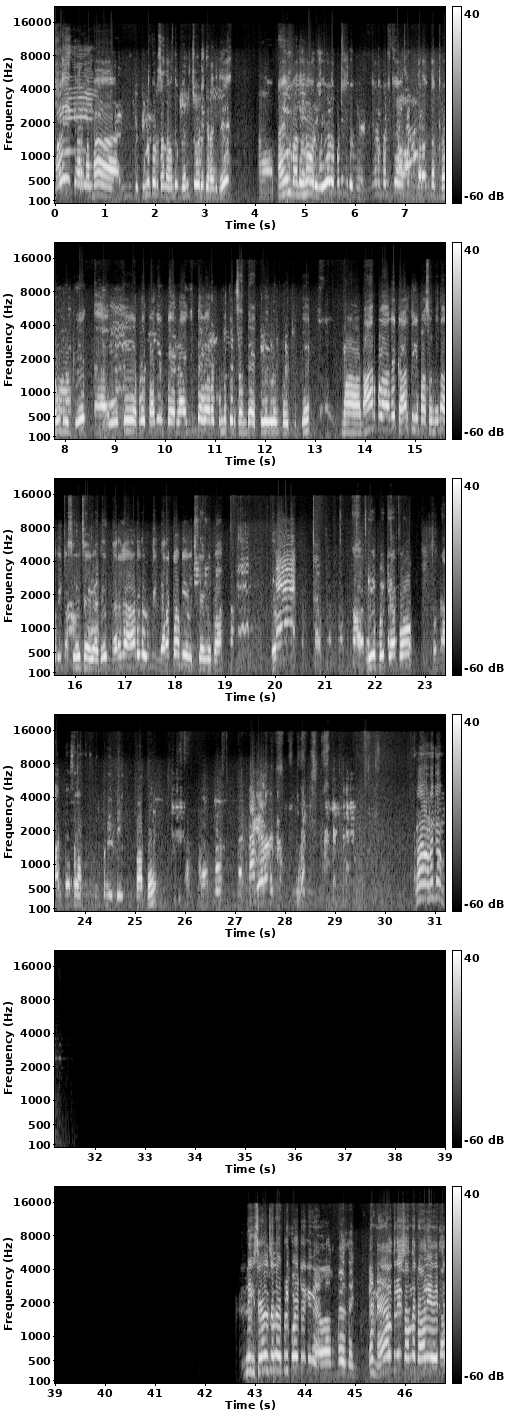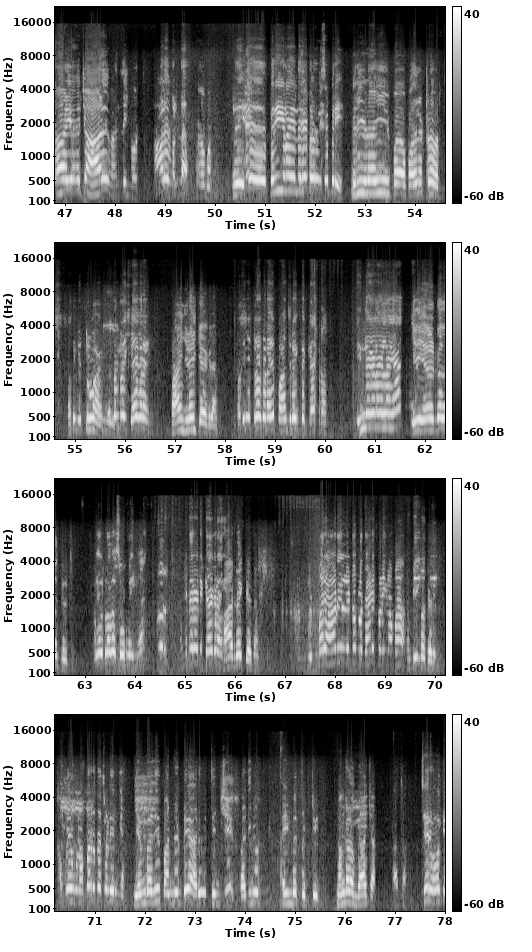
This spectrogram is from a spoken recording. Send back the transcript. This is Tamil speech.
மழை காரணமா இன்னைக்கு குன்னத்தூர் சந்தை வந்து வெறிச்சோடி கிடக்குது. டைம் பாத்தீங்கன்னா ஒரு ஏழு மணி இருக்கு. ஏழு மணிக்கே வந்து இந்த அளவுக்கு தான் க்ரௌட் இருக்கு ஓகே அப்படியே பதிவு போயிடலாம். இந்த வாரம் குன்னத்தூர் சந்தை கிளுகிளுன்னு போயிட்டு இருக்கு நார்மலாவே கார்த்திகை மாசம் வந்து அதிகமா சேல்ஸ் ஆகாது. நிறைய ஆடுகள் வந்து இறக்காமே வச்சுக்காங்கப்பா அப்படியே போய் கேட்போம். ஆடு பேசுறாங்க விற்பனை எப்படி பார்ப்போம். அண்ணா வணக்கம். இன்னைக்கு சேல்ஸ் எல்லாம் எப்படி போயிட்டு இருக்குங்க ஏன் நேரத்துலயே சந்தை காலி ஆயிடுச்சு. ஆளே வரலைங்க ஆளே வரல. ஆமா. பெரிய கடை என்ன ரேட் வருது செப்பரி பெரிய கிடாயி இப்ப பதினெட்டு ரூபா வருது. பதினெட்டு ரூபா. எத்தனை ரூபாய்க்கு கேக்குறாங்க பாஞ்சு ரூபாய்க்கு கேக்குறாங்க பதினெட்டு ரூபா கடையை பாஞ்சு ரூபாய்க்கு தான் கேக்குறாங்க இந்த கடை இல்லைங்க. இது ஏழு ரூபா தான் சொல்லிச்சு. ஏழு ரூபா தான் சொல்றீங்க. என்ன ரேட்டு கேக்குறாங்க? ஆறு ரூபாய்க்கு கேட்டாங்க. இந்த மாதிரி ஆடுகள் ரெண்டு உங்களை கான்டெக்ட் பண்ணிக்கலாமா? கண்டிப்பா கிடைக்கும் அப்படியே உங்க நம்பர் இருந்தா சொல்லிருங்க. எண்பது பன்னெண்டு அறுபத்தஞ்சு பதினொன்று ஐம்பத்தெட்டு. மங்களம் ராஜா. சரி ஓகே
